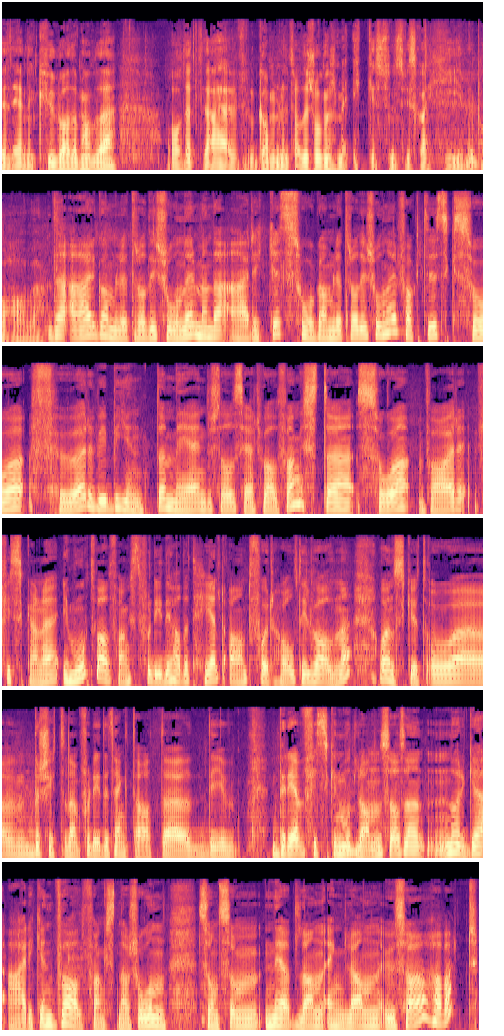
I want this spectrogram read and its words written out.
den ene kua de hadde. Og dette er gamle tradisjoner som jeg ikke syns vi skal hive på havet. Det er gamle tradisjoner, men det er ikke så gamle tradisjoner. Faktisk så før vi begynte med industrialisert hvalfangst, så var fiskerne imot hvalfangst fordi de hadde et helt annet forhold til hvalene og ønsket å eh, beskytte dem fordi de tenkte at eh, de drev fisken mot landet. Så altså, Norge er ikke en hvalfangstnasjon, sånn som Nederland, England, USA har vært.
